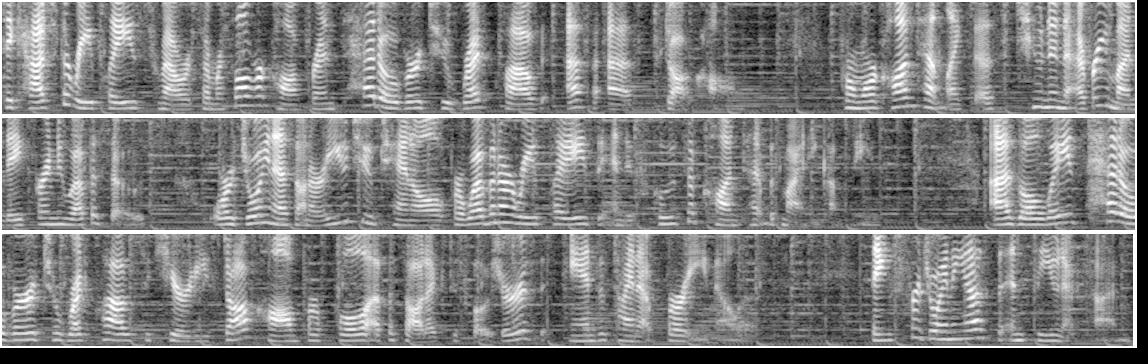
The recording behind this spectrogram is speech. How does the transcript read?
To catch the replays from our Summer Silver Conference, head over to redcloudfs.com. For more content like this, tune in every Monday for new episodes, or join us on our YouTube channel for webinar replays and exclusive content with mining companies. As always, head over to redcloudsecurities.com for full episodic disclosures and to sign up for our email list. Thanks for joining us and see you next time.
